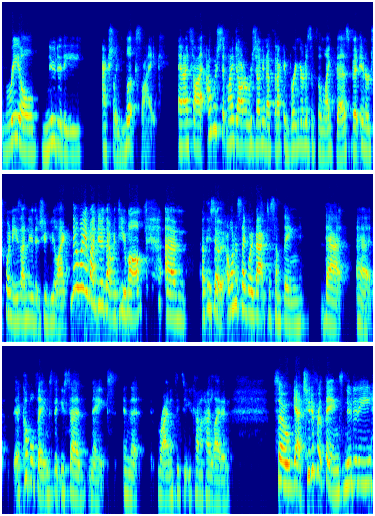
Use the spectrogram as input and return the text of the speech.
real nudity actually looks like. And I thought, I wish that my daughter was young enough that I could bring her to something like this. But in her 20s, I knew that she'd be like, no way am I doing that with you, mom. Um, okay, so I want to segue back to something that uh, a couple things that you said, Nate, and that Ryan, I think that you kind of highlighted. So yeah, two different things: nudity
